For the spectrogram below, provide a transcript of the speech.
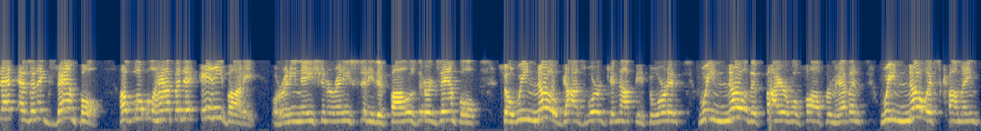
set as an example of what will happen to anybody or any nation or any city that follows their example. So we know God's word cannot be thwarted. We know that fire will fall from heaven. We know it's coming,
